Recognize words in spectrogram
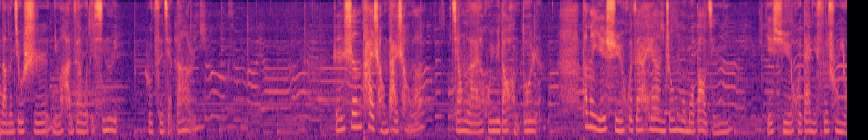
那么就是你们含在我的心里，如此简单而已。人生太长太长了，将来会遇到很多人，他们也许会在黑暗中默默抱紧你。也许会带你四处游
